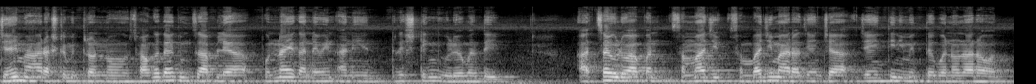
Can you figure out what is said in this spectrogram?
जय महाराष्ट्र मित्रांनो स्वागत आहे तुमचं आपल्या पुन्हा एका नवीन आणि इंटरेस्टिंग व्हिडिओमध्ये. आजचा व्हिडिओ आपण संभाजी संभाजी महाराज यांच्या जयंतीनिमित्त बनवणार आहोत.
